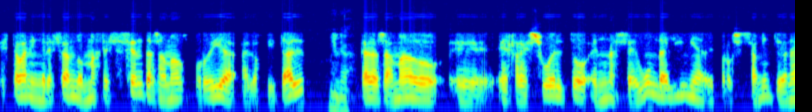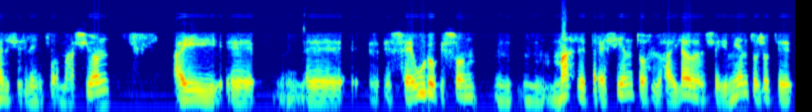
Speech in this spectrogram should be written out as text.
estaban ingresando más de 60 llamados por día al hospital, cada llamado eh, es resuelto en una segunda línea de procesamiento y análisis de la información, hay eh, eh, seguro que son más de 300 los aislados en seguimiento, yo te,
